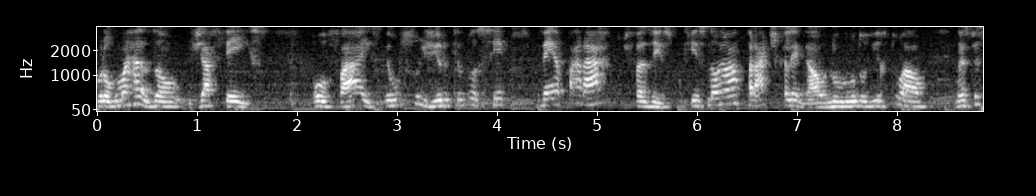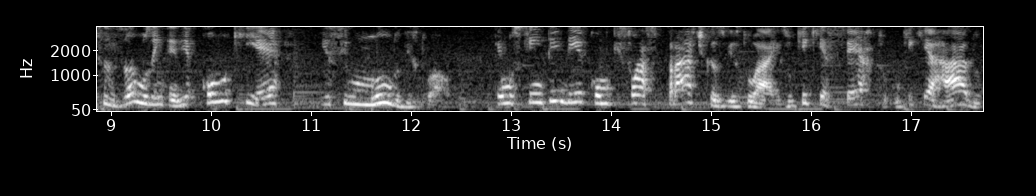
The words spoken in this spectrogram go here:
por alguma razão, já fez ou faz, eu sugiro que você venha parar de fazer isso, porque isso não é uma prática legal no mundo virtual. Nós precisamos entender como que é esse mundo virtual. Temos que entender como que são as práticas virtuais, o que, que é certo, o que, que é errado,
